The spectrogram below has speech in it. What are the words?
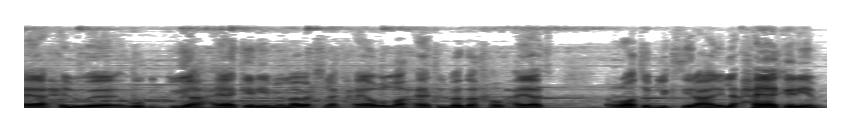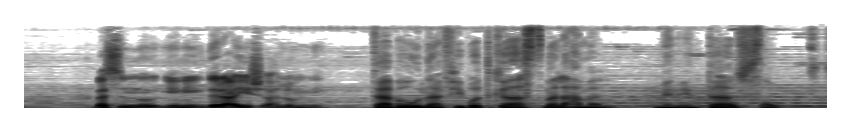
حياة حلوة هو بده إياها حياة كريمة. ما بحكي لك حياة والله حياة البذخ أو حياة الراتب الكثير عالي. لا حياة كريمة. بس إنه يعني يقدر يعيش أهله منيح. تابعونا في بودكاست ما العمل من إنتاج صوت.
